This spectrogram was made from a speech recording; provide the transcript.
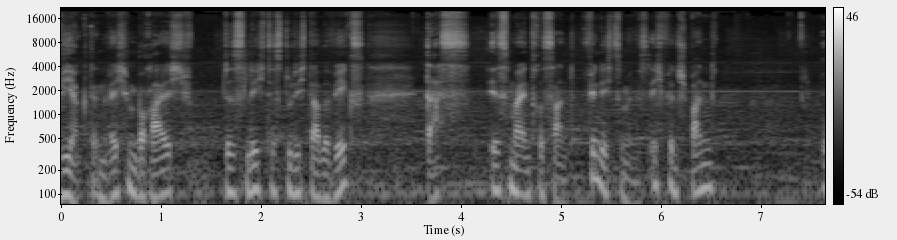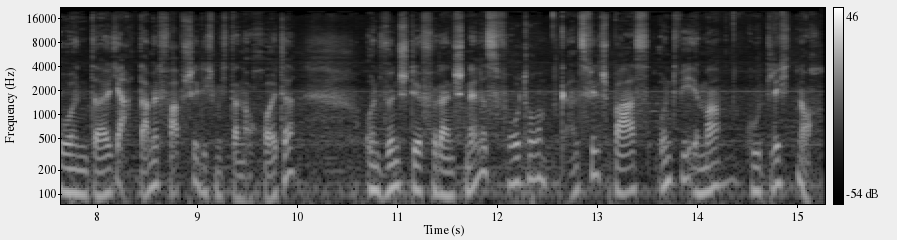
wirkt, in welchem Bereich des Lichtes du dich da bewegst. Das ist mal interessant, finde ich zumindest. Ich finde es spannend. Und äh, ja, damit verabschiede ich mich dann auch heute und wünsche dir für dein schnelles Foto ganz viel Spaß und wie immer gut Licht noch.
